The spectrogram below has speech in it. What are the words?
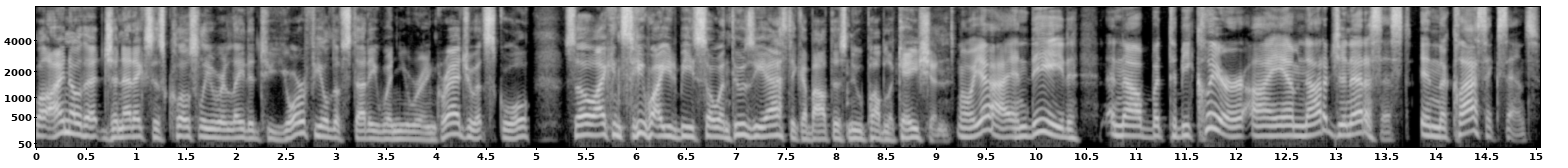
Well, I know that genetics is closely related to your field of study when you were in graduate school, so I can see why you'd be so enthusiastic about this new publication. Oh, yeah, indeed. Now, but to be clear, I am not a geneticist in the classic sense.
